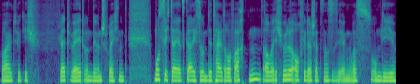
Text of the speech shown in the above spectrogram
war halt wirklich Flatrate und dementsprechend musste ich da jetzt gar nicht so im Detail drauf achten, aber ich würde auch wieder schätzen, dass es irgendwas um die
